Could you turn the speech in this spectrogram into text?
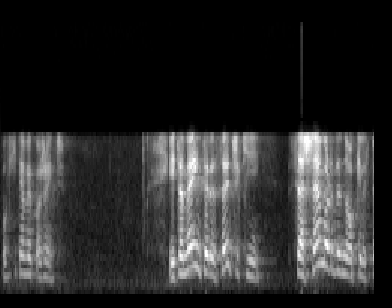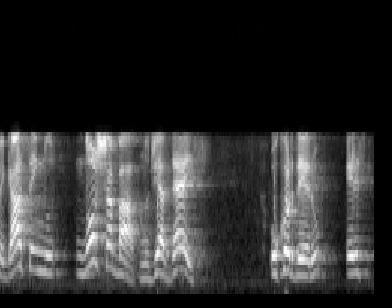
O que tem a ver com a gente? E também é interessante que, se Hashem ordenou que eles pegassem no, no Shabat, no dia 10, o cordeiro, eles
